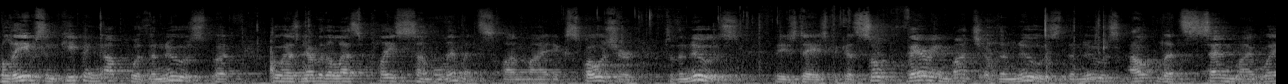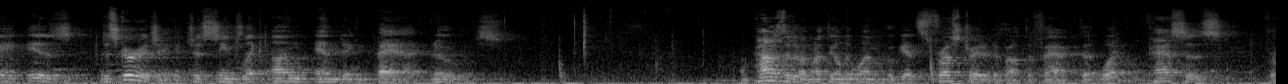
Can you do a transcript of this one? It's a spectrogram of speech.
believes in keeping up with the news, but who has nevertheless placed some limits on my exposure to the news these days because so very much of the news the news outlets send my way is discouraging. It just seems like unending bad news. I'm positive I'm not the only one who gets frustrated about the fact that what passes for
